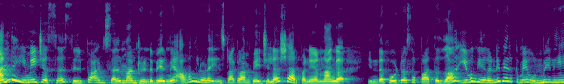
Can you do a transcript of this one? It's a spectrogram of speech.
அந்த இமேஜஸை சில்பா அண்ட் சல்மான் ரெண்டு பேருமே அவங்களோட இன்ஸ்டாகிராம் பேஜில் ஷேர் பண்ணியிருந்தாங்க. இந்த ஃபோட்டோஸை பார்த்து தான் இவங்க ரெண்டு பேருக்குமே உண்மையிலேயே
